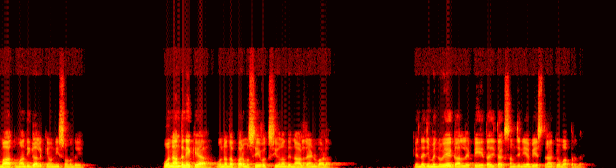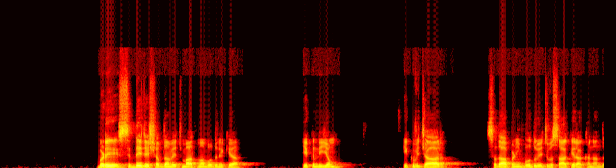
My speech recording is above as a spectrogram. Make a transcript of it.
ਮਹਾਤਮਾ ਦੀ ਗੱਲ ਕਿਉਂ ਨਹੀਂ ਸੁਣਦੇ? ਉਹ ਆਨੰਦ ਨੇ ਕਿਹਾ, ਉਹਨਾਂ ਦਾ ਪਰਮ ਸੇਵਕ ਸੀ, ਉਹਨਾਂ ਦੇ ਨਾਲ ਰਹਿਣ ਵਾਲਾ। ਕਹਿੰਦਾ ਜੀ, ਮੈਨੂੰ ਇਹ ਗੱਲ ਹੈ ਭੇਤ ਅਜੇ ਤੱਕ ਸਮਝ ਨਹੀਂ ਆ ਵੀ ਇਸ ਤਰ੍ਹਾਂ ਕਿਉਂ ਵਾਪਰਦਾ ਬੜੇ ਸਿੱਧੇ ਜੇ ਸ਼ਬਦਾਂ ਵਿੱਚ ਮਹਾਤਮਾ ਬੁੱਧ ਨੇ ਕਿਹਾ, ਇੱਕ ਨਿਯਮ, ਇੱਕ ਵਿਚਾਰ, ਸਦਾ ਆਪਣੀ ਬੁੱਧ ਵਿੱਚ ਵਸਾ ਕੇ ਰੱਖ ਆਨੰਦ।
